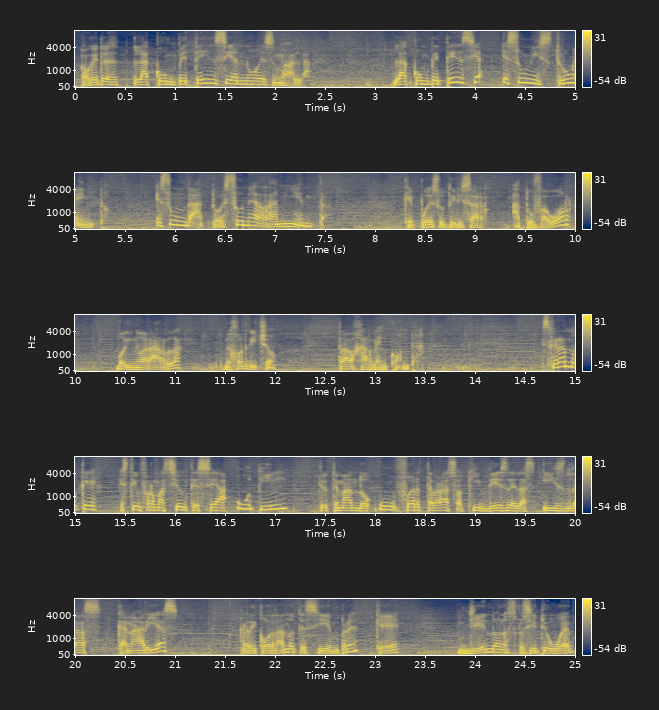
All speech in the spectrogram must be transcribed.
Entonces, la competencia no es mala. La competencia es un instrumento, es un dato, es una herramienta que puedes utilizar a tu favor o ignorarla, mejor dicho, trabajarla en contra. Esperando que esta información te sea útil, yo te mando un fuerte abrazo aquí desde las Islas Canarias recordándote siempre que yendo a nuestro sitio web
